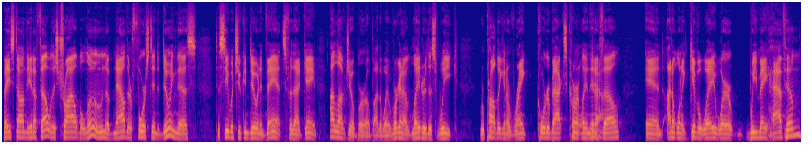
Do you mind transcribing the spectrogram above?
based on the NFL with this trial balloon of now they're forced into doing this to see what you can do in advance for that game. I love Joe Burrow, by the way. We're going to later this week, we're probably going to rank quarterbacks currently in the Yeah. NFL. And I don't want to give away where we may have him,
